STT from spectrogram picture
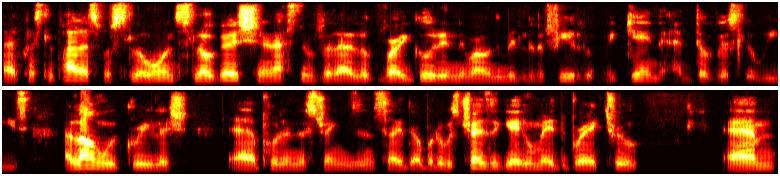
Uh, Crystal Palace were slow and sluggish, and Aston Villa looked very good in around the middle of the field with McGinn and Douglas Luiz, along with Grealish, uh, putting the strings inside there. But it was Trezeguet who made the breakthrough. Um,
